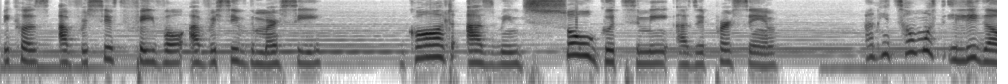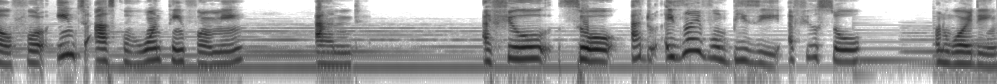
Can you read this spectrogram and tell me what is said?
Because I've received favor, I've received mercy. God has been so good to me as a person. And it's almost illegal for Him to ask of one thing for me. And I feel so, I do, it's not even busy. I feel so unworthy.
